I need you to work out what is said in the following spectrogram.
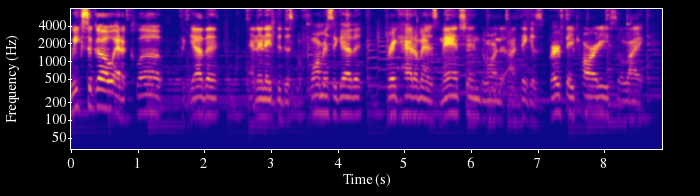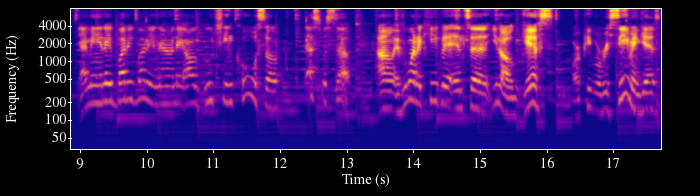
weeks ago at a club together, and then they did this performance together. Drake had him at his mansion during, I think, his birthday party. So like, I mean, they buddy buddy now, and they all Gucci and cool. So that's what's up. Um, if we want to keep it into, you know, gifts or people receiving gifts,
